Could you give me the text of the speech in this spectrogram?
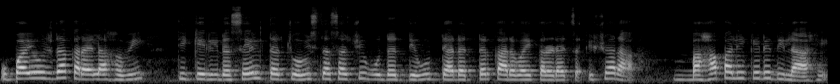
उपाययोजना करायला हवी ती केली नसेल तर चोवीस तासाची मुदत देऊन त्यानंतर कारवाई करण्याचा इशारा महापालिकेने दिला आहे.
